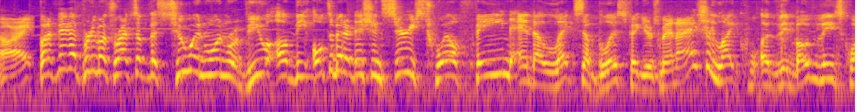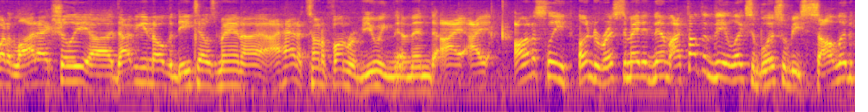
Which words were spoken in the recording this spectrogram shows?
Alright? But I think that pretty much wraps up this 2-in-1 review of the Ultimate Edition Series 12 Fiend and Alexa Bliss figures, man. I actually like uh, both of these quite a lot, actually. Uh, diving into all the details, man, I, I, had a ton of fun reviewing them, and I, I, honestly underestimated them. I thought that the Alexa Bliss would be solid,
